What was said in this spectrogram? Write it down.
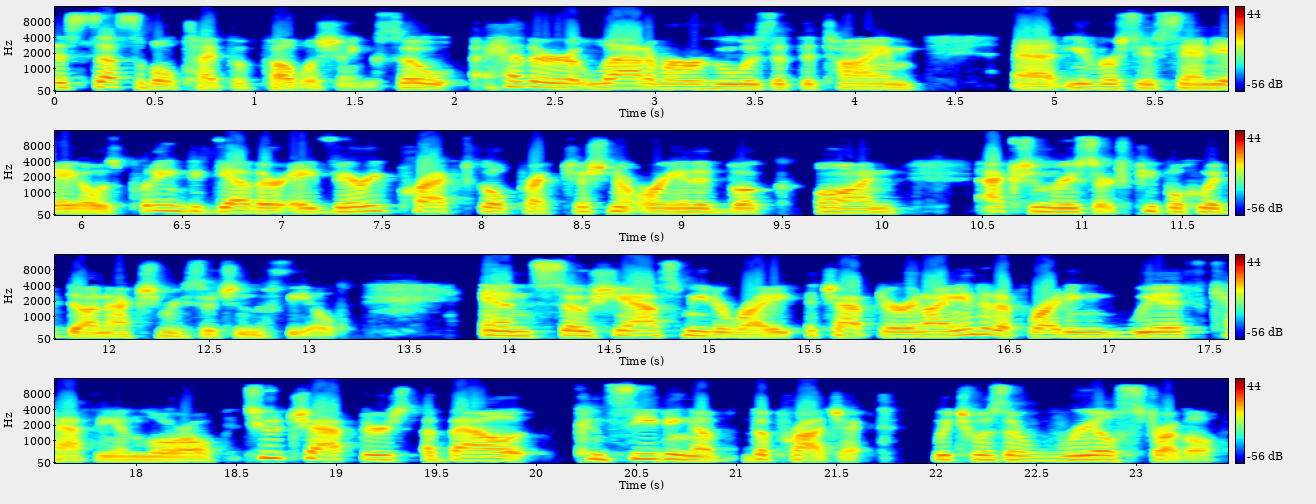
accessible type of publishing. So Heather Lattimer, who was at the time at University of San Diego, was putting together a very practical, practitioner-oriented book on action research, people who had done action research in the field. And so she asked me to write a chapter, and I ended up writing with Kathy and Laurel two chapters about conceiving of the project which was a real struggle.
